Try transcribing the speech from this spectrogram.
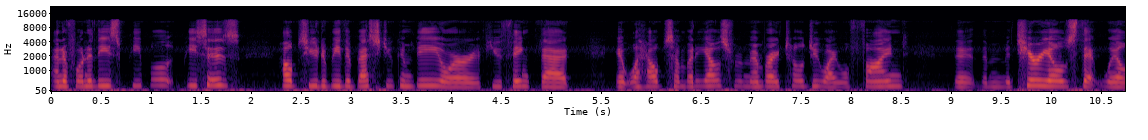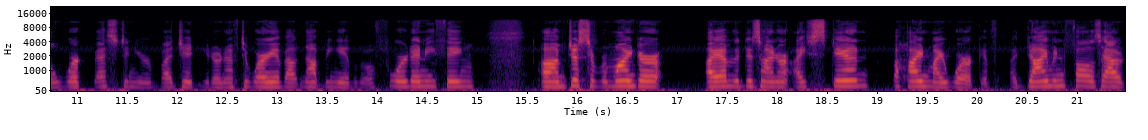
And if one of these people pieces helps you to be the best you can be, or if you think that it will help somebody else, remember I told you I will find the, the materials that will work best in your budget. You don't have to worry about not being able to afford anything. Um, just a reminder, I am the designer. I stand behind my work. If a diamond falls out,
